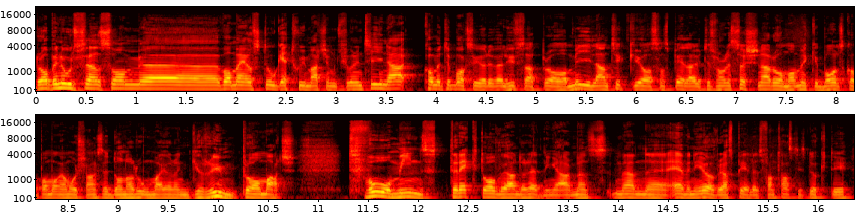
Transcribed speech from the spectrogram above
Robin Olsen som eh, var med och stod 1-7 matchen mot Fiorentina kommer tillbaka och gör det väl hyfsat bra. Milan tycker jag som spelar utifrån resurserna. Roma har mycket boll, skapar många målchanser. Donnarumma gör en grymt bra match. Två minst direkt avgörande räddningar, men, men eh, även i övriga spelet fantastiskt duktig.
